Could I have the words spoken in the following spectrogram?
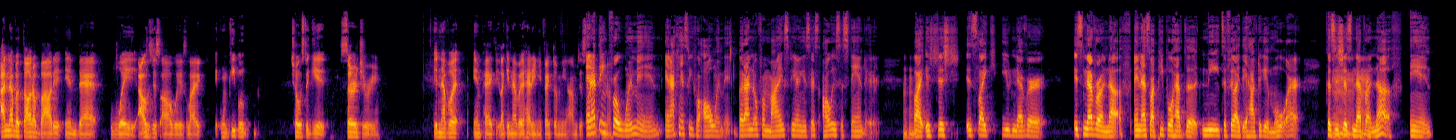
I never thought about it in that way. I was just always like when people chose to get surgery, it never impacted like it never had any effect on me i'm just and like, i think you know. for women and i can't speak for all women but i know from my experience there's always a standard mm-hmm. like it's just it's like you never it's never enough and that's why people have the need to feel like they have to get more because it's just mm-hmm. never enough and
